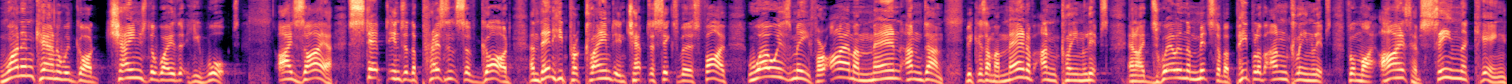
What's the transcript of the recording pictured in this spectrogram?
One encounter with God changed the way that he walked. Isaiah stepped into the presence of God and then he proclaimed in chapter 6 verse 5, Woe is me, for I am a man undone, because I'm a man of unclean lips, and I dwell in the midst of a people of unclean lips, for my eyes have seen the King,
